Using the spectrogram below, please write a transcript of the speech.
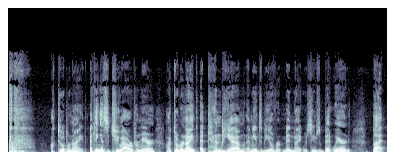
October 9th. I think it's a two hour premiere. October 9th at 10 p.m. That means it'd be over at midnight, which seems a bit weird. But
